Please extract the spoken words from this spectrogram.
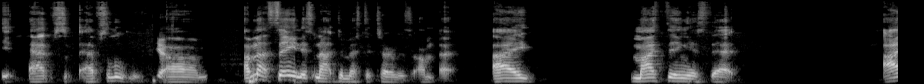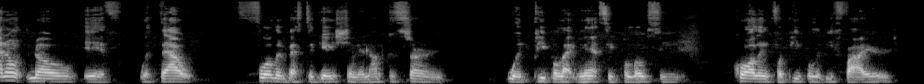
It, abs- absolutely. Yeah. um, i'm not saying it's not domestic terrorism. I, I my thing is that i don't know if without full investigation, and I'm concerned with people like Nancy Pelosi calling for people to be fired,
